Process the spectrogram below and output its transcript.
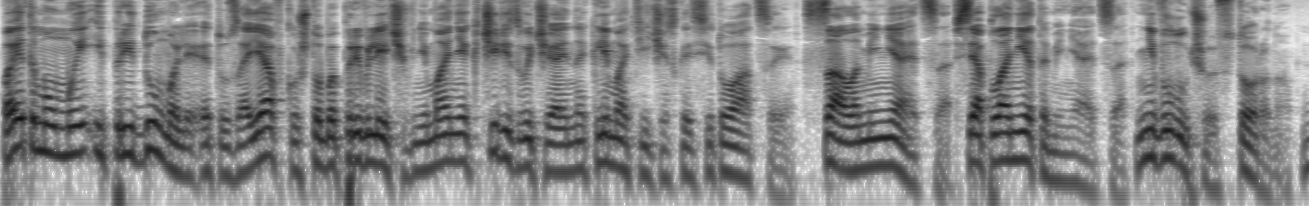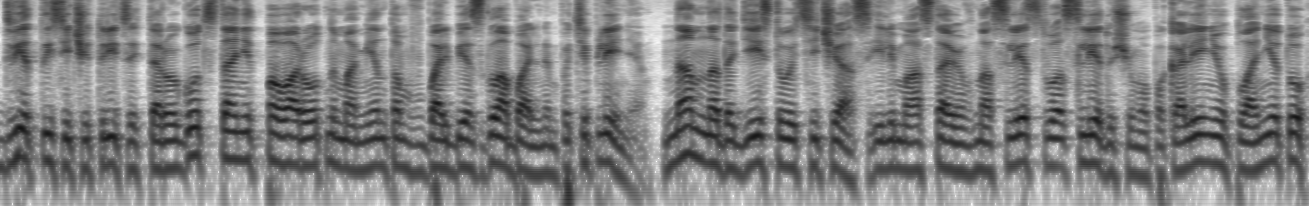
Поэтому мы и придумали эту заявку, чтобы привлечь внимание к чрезвычайной климатической ситуации. Сала меняется, вся планета меняется, не в лучшую сторону. 2032 год станет поворотным моментом в борьбе с глобальным потеплением. Нам надо действовать сейчас, или мы оставим в наследство следующему поколению планету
